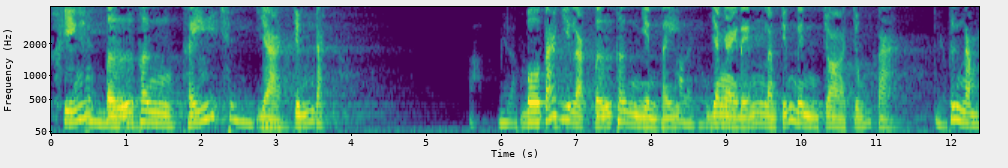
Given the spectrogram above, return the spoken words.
Khiến tự thân thấy và chứng đắc. Bồ Tát Di Lặc tự thân nhìn thấy Và Ngài đến làm chứng minh cho chúng ta Thứ năm,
